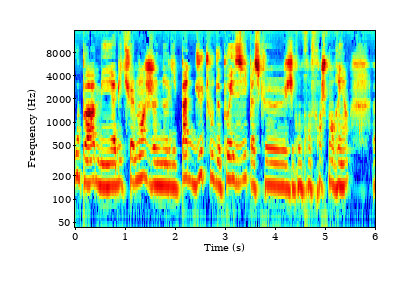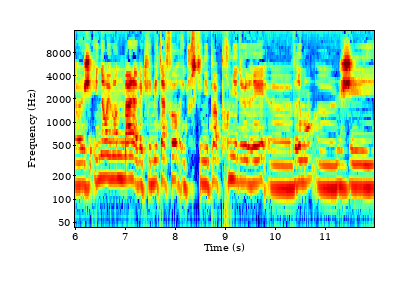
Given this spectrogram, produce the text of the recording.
ou pas, mais habituellement je ne lis pas du tout de poésie parce que j'y comprends franchement rien. J'ai énormément de mal avec les métaphores et tout ce qui n'est pas premier degré. vraiment, j'ai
